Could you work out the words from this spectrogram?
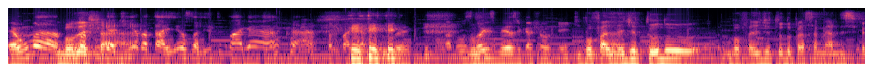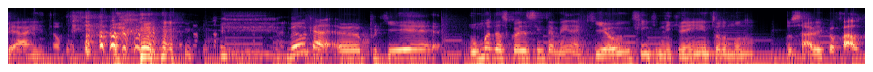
É uma, Vou uma pingadinha da Thaís ali, tu paga. Tu paga tudo. Paga uns dois meses de cachorro quente. Vou fazer de tudo. Vou fazer de tudo pra essa merda esfriar, então. Não, cara, porque uma das coisas assim também, né, que eu, enfim, que nem todo mundo sabe que eu falo,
